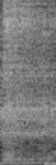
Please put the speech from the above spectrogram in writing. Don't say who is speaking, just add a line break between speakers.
you.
